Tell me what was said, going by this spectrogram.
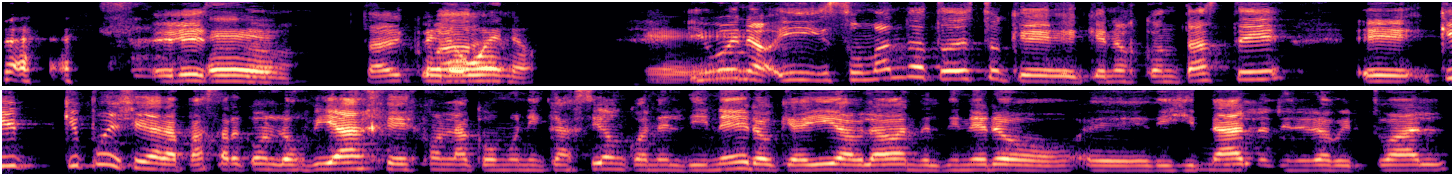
Eso, eh, tal cual. Pero bueno. y bueno, y sumando a todo esto que, nos contaste, eh, ¿qué, puede llegar a pasar con los viajes, con la comunicación, con el dinero, que ahí hablaban del dinero eh, digital, del dinero virtual?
